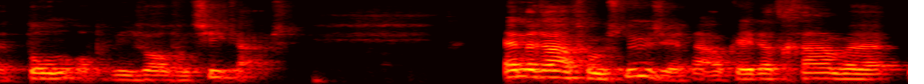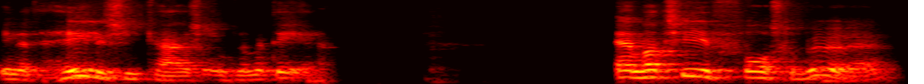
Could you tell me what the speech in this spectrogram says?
5,5 ton op het niveau van het ziekenhuis. En de raad van bestuur zegt, nou oké, dat gaan we in het hele ziekenhuis implementeren. En wat zie je vervolgens gebeuren?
